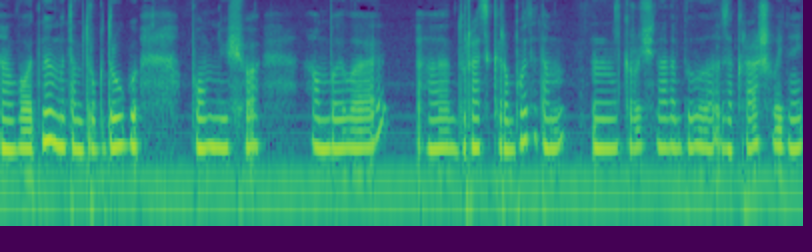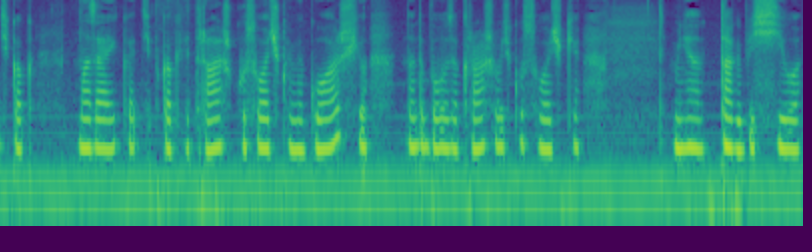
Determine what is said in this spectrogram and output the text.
А, вот, ну и мы там друг другу, помню еще, была э, дурацкая работа, там, короче, надо было закрашивать, знаете, как мозаика, типа как витраж кусочками гуашью, надо было закрашивать кусочки. Меня так бесило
